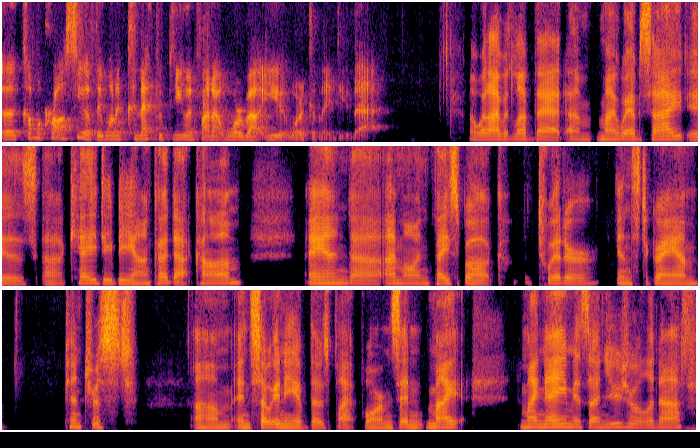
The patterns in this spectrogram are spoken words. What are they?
uh, come across you if they want to connect with you and find out more about you? Where can they do that? Oh, well, I would love that. Um, my website is uh, kaydibianca.com, and uh, I'm on Facebook, Twitter, Instagram, Pinterest, um, and so any of those platforms. And my my name is unusual enough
